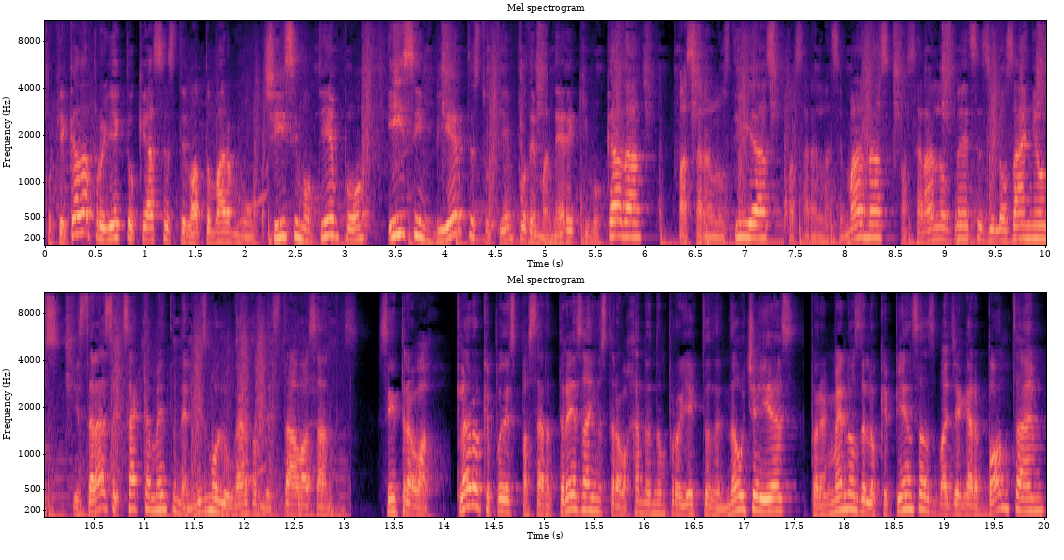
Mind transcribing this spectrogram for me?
Porque cada proyecto que haces te va a tomar muchísimo tiempo y si inviertes tu tiempo de manera equivocada, pasarán los días, pasarán las semanas, pasarán los meses y los años y estarás exactamente en el mismo lugar donde estabas antes, sin trabajo. Claro que puedes pasar tres años trabajando en un proyecto de Node.js, pero en menos de lo que piensas va a llegar Bontime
